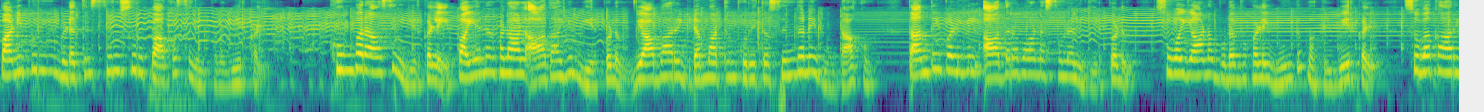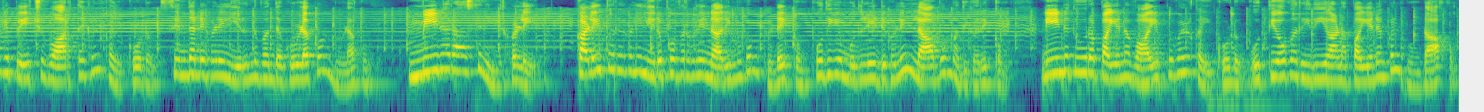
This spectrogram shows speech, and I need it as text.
பணிபுரியும் இடத்தில் சுறுசுறுப்பாக செயல்படுவீர்கள். கும்பராசி நேர்களே பயணங்களால் ஆதாயம் ஏற்படும். வியாபார இடமாற்றம் குறித்த சிந்தனை உண்டாகும். தந்தை வழியில் ஆதரவான சூழல் ஏற்படும். சுவையான உணவுகளை உண்டு மகிழ்வீர்கள். சுபகாரிய பேச்சுவார்த்தைகள் கைகூடும். சிந்தனைகளில் இருந்து வந்த குழப்பம் விலகும். மீனராசி நேர்களே கலைத்துறைகளில் இருப்பவர்களின் அறிமுகம் கிடைக்கும். புதிய முதலீடுகளில் லாபம் அதிகரிக்கும். நீண்ட தூர பயண வாய்ப்புகள் கைகூடும். உத்தியோக ரீதியான பயணங்கள் உண்டாகும்.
